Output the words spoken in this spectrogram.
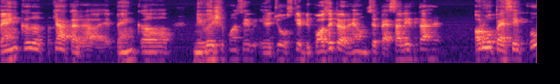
बैंक क्या कर रहा है? बैंक निवेशकों से जो उसके डिपॉजिटर हैं उनसे पैसा लेता है और वो पैसे को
